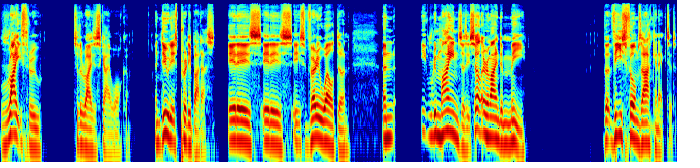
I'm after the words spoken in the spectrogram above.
right through to the Rise of Skywalker. And dude, it's pretty badass. It is, it is, it's very well done. And it reminds us, it certainly reminded me that these films are connected.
